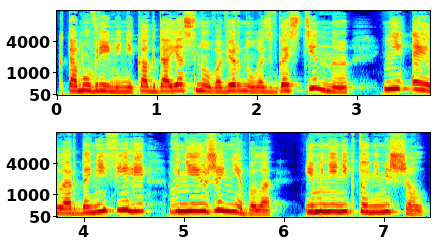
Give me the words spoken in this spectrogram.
К тому времени, когда я снова вернулась в гостиную, ни Эйларда, ни Фили в ней уже не было, и мне никто не мешал.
